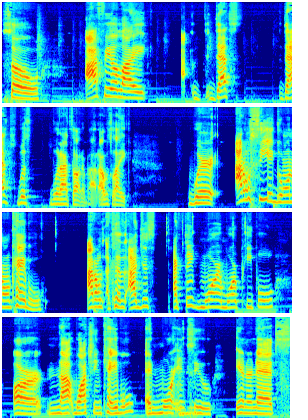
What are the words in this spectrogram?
So I feel like that's that's what what I thought about. I was like, where I don't see it going on cable. I don't because I just I think more and more people are not watching cable and more Mhm. into internets,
